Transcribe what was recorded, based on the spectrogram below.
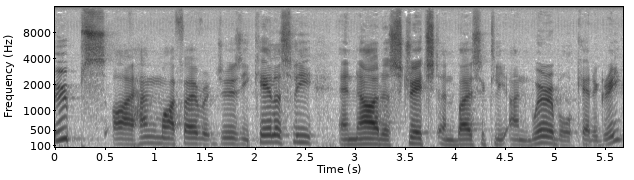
oops, I hung my favorite jersey carelessly and now it is stretched and basically unwearable category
